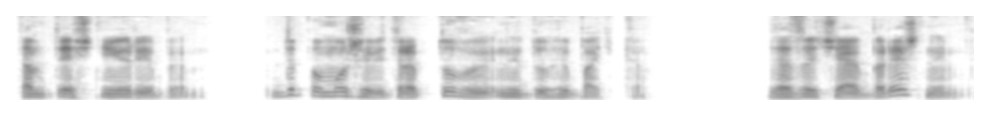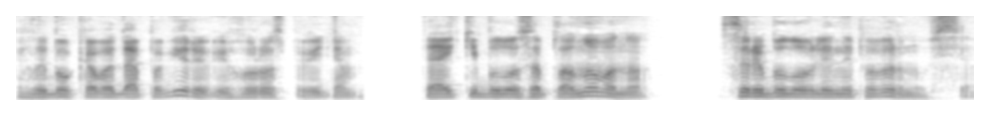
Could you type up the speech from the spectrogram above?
тамтешньої риби допоможе від раптової недуги батька. Зазвичай обережний, глибока вода повірив його розповідям, та як і було заплановано, з риболовлі не повернувся.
